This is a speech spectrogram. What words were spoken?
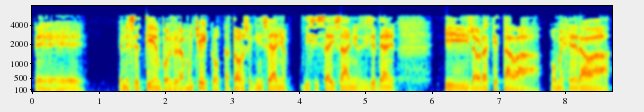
Eh, en ese tiempo yo era muy chico, 14, 15 años, 16 años, 17 años y la verdad es que estaba, o me generaba,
